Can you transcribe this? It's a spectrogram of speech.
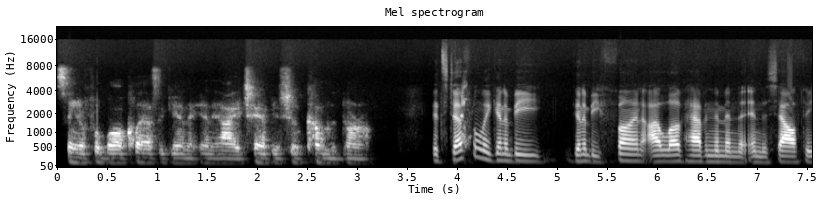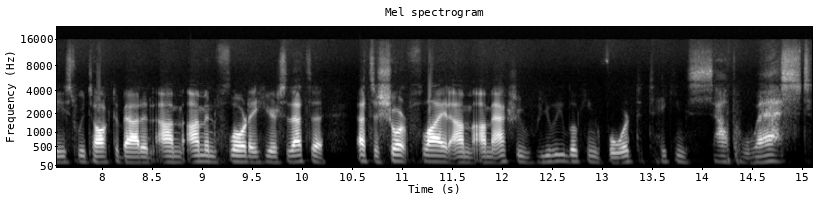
Senior Football Classic and the NAIA Championship coming to Durham. It's definitely going to be going to be fun. I love having them in the in the southeast. We talked about it. I'm I'm in Florida here, so that's a that's a short flight. I'm I'm actually really looking forward to taking Southwest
